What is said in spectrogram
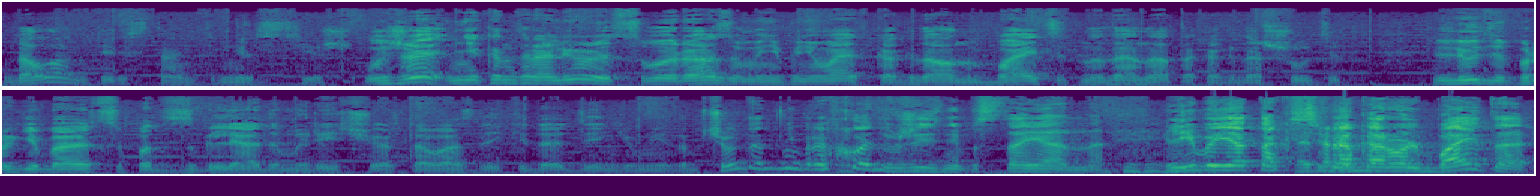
Да ладно, перестань, ты мне льстишь. Уже не контролирует свой разум и не понимает, когда он байтит на донат, а когда шутит. Люди прогибаются под взглядом и речью Артовазда и кидают деньги в монитор. Почему-то это не происходит в жизни постоянно. Либо я так Это себе рабо- король байта,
